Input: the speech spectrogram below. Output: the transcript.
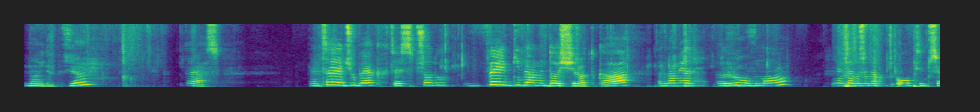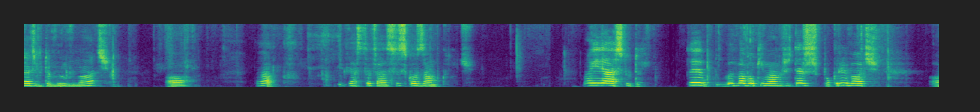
No i dobrze. Teraz ten cały dziubek, co jest z przodu, wyginamy do środka. Tak na miarę równo. Nie trzeba, żeby jakimś ołkiem przyjechać, żeby to wyrównać. O, teraz to trzeba wszystko zamknąć. No i teraz tutaj. Te dwa boki mam się też pokrywać. O,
